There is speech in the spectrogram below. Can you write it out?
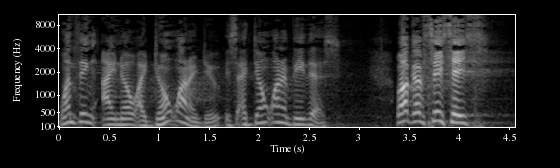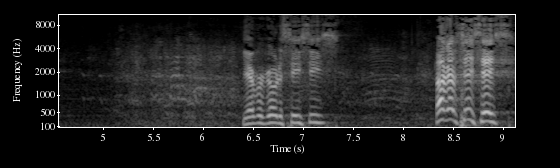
One thing I know I don't want to do is I don't want to be this. Welcome, CC's. You ever go to CC's? Welcome, CC's.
